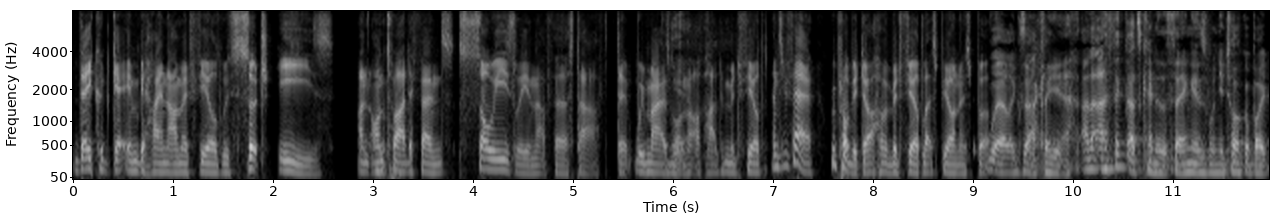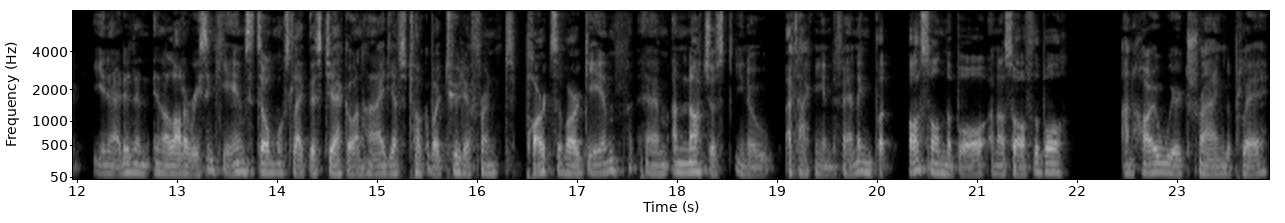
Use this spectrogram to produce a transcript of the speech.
they could get in behind our midfield with such ease and onto our defence so easily in that first half that we might as well Yeah. not have had a midfield. And to be fair, we probably don't have a midfield. Let's be honest, but Well, exactly, yeah. And I think that's kind of the thing is when you talk about United in, in a lot of recent games, it's almost like this Jekyll and Hyde. You have to talk about two different parts of our game, um, and not just you know attacking and defending, but us on the ball and us off the ball, and how we're trying to play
